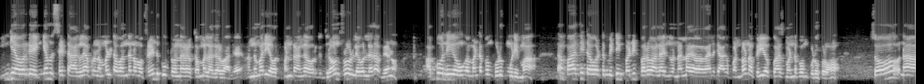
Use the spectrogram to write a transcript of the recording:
இங்கே அவருக்கு எங்கேயும் செட் ஆகல. அப்புறம் நம்மள்ட்ட வந்து நம்ம ஃப்ரெண்டு கூப்பிட்டு வந்தார் கமல் அகர்வால். அந்த மாதிரி அவர் பண்றாங்க. அவருக்கு கிரவுண்ட் ஃப்ளோர் லெவலில் தான் வேணும். அப்போ நீங்க உங்க மண்டபம் கொடுக்க முடியுமா? நான் பார்த்துட்டு அவர்கிட்ட மீட்டிங் பண்ணிட்டு பரவாயில்ல இன்னும் நல்ல வேலைக்காக பண்ணுறோம் நான் ஃப்ரீ ஆஃப் காஸ்ட் மண்டபம் கொடுக்குறோம். ஸோ நான்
